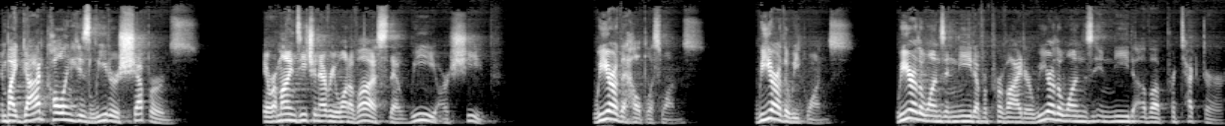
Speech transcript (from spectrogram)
And by God calling his leaders shepherds, it reminds each and every one of us that we are sheep. We are the helpless ones. We are the weak ones. We are the ones in need of a provider. We are the ones in need of a protector.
